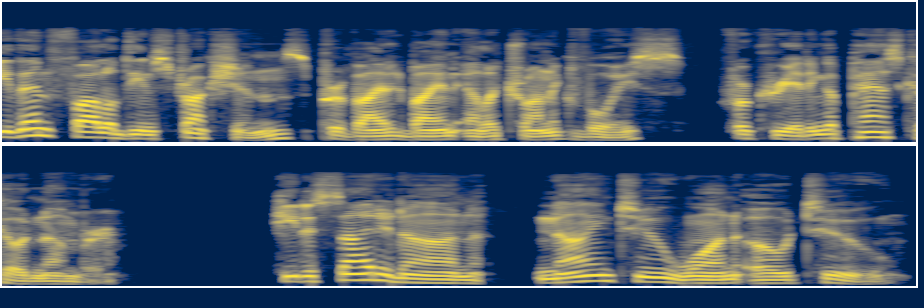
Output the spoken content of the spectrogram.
He then followed the instructions provided by an electronic voice for creating a passcode number. He decided on 92102,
